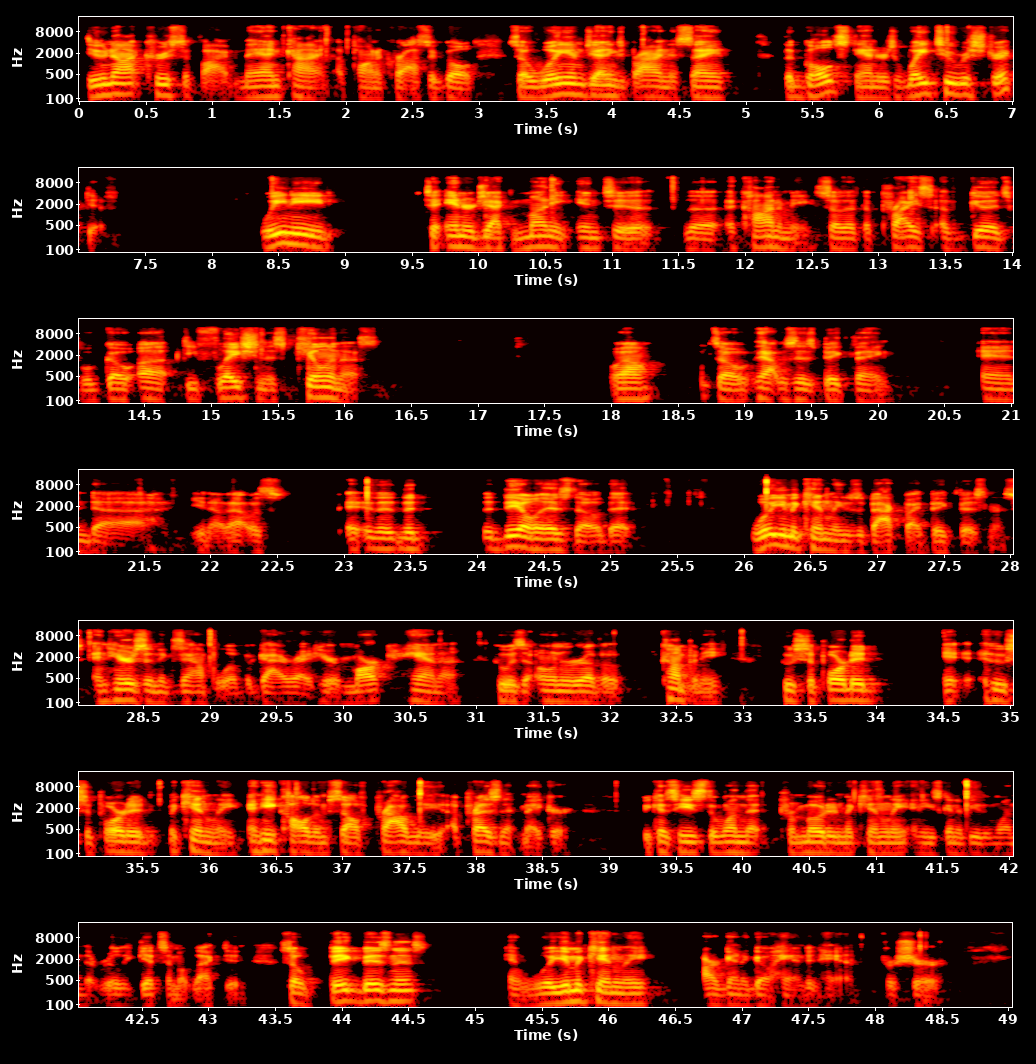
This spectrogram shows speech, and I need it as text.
Do not crucify mankind upon a cross of gold. So William Jennings Bryan is saying the gold standard is way too restrictive. We need to interject money into the economy so that the price of goods will go up. Deflation is killing us. Well, so that was his big thing. And, uh, you know, that was it, the, the, the deal is, though, that William McKinley was backed by big business. And here's an example of a guy right here, Mark Hanna, who was the owner of a company who supported eh, who supported McKinley, and he called himself proudly a president maker because he's the one that promoted McKinley and he's going to be the one that really gets him elected. So big business and William McKinley are going to go hand in hand for sure.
